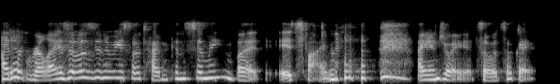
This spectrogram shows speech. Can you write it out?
I didn't realize it was going to be so time consuming, but it's fine. I enjoy it, so it's okay.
